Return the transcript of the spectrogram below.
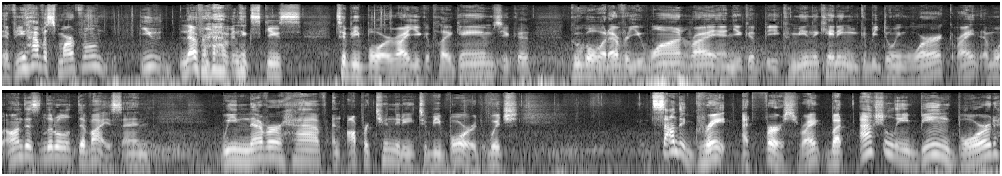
if you have a smartphone, you never have an excuse to be bored, right? You could play games, you could Google whatever you want, right? And you could be communicating, you could be doing work, right? On this little device. And we never have an opportunity to be bored, which sounded great at first, right? But actually, being bored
